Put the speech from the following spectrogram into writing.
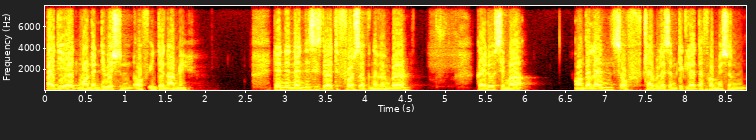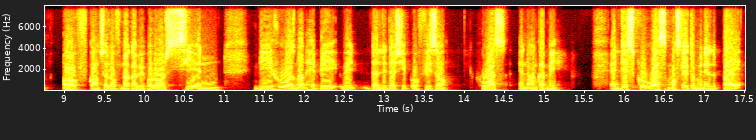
by the 8th Mountain Division of Indian Army. Then in 1968, 1st of November, Kaido Sima on the lines of tribalism declared the formation of Council of Naga People or CNP who was not happy with the leadership of Phizo, who was an Angami. And this group was mostly dominated by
